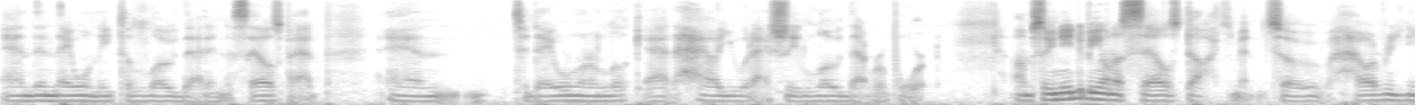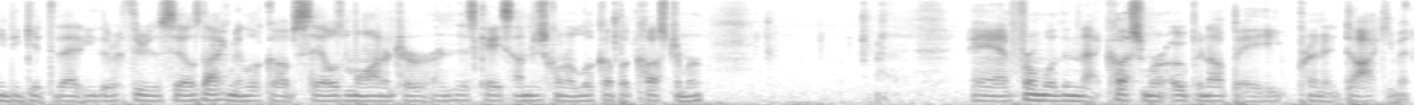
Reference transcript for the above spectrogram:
and then they will need to load that into SalesPad and today we're going to look at how you would actually load that report. Um, so you need to be on a sales document. So however you need to get to that, either through the sales document, look up sales monitor. Or in this case, I'm just going to look up a customer, and from within that customer, open up a printed document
